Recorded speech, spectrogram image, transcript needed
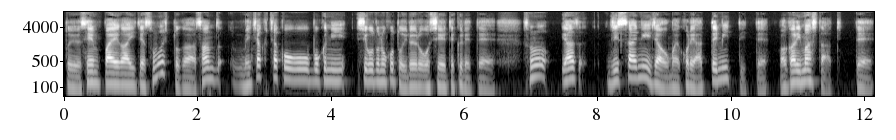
という先輩がいて、その人がさんめちゃくちゃこう、僕に仕事のことをいろいろ教えてくれて、その、や、実際に、じゃあお前これやってみって言って、わかりましたって言って、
